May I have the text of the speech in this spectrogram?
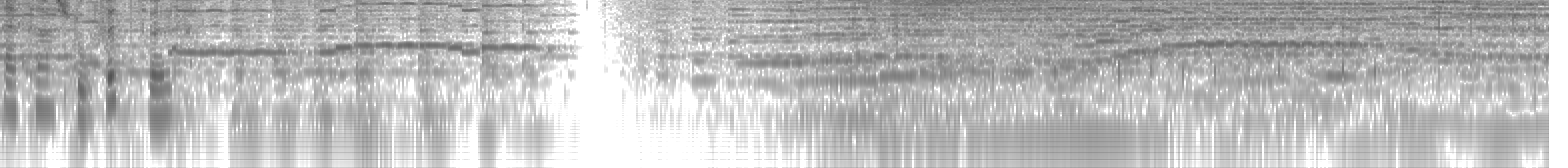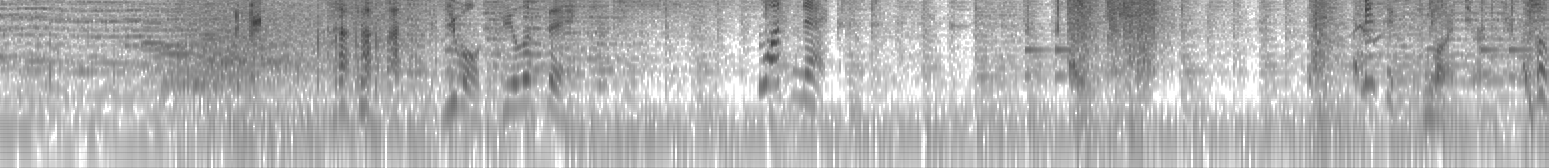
Dresser Stufe 12. Feel a thing. What next? Miss it's. My turn.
